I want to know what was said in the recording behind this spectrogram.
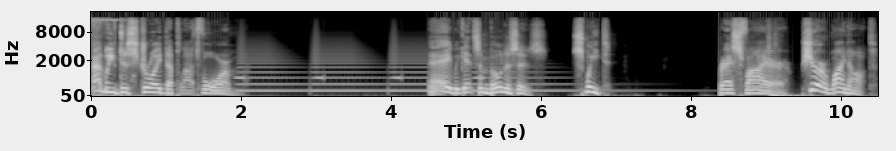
And we've destroyed the platform. Hey, we get some bonuses. Sweet. Press fire. Sure, why not?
